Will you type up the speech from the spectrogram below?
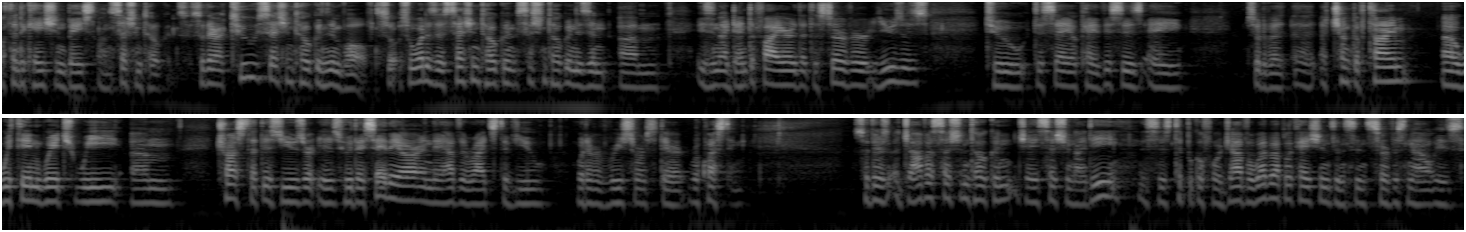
authentication based on session tokens. So there are two session tokens involved. So, so what is a session token? Session token is an um, is an identifier that the server uses to to say, okay, this is a sort of a, a chunk of time uh, within which we um, trust that this user is who they say they are and they have the rights to view whatever resource they're requesting. So there's a Java session token, JSession ID. This is typical for Java web applications, and since ServiceNow is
